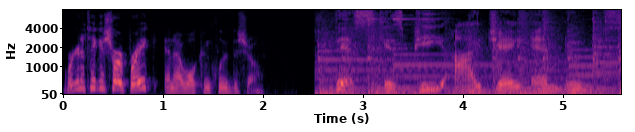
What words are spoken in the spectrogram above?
We're going to take a short break, and I will conclude the show. This is PIJN News.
